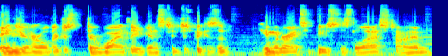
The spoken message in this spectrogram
in general, they're just they're widely against it just because of human rights abuses the last time.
